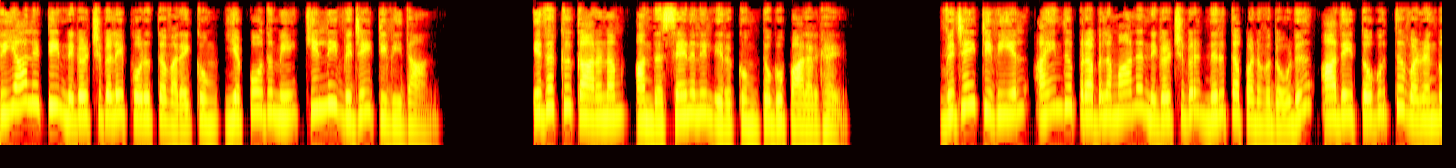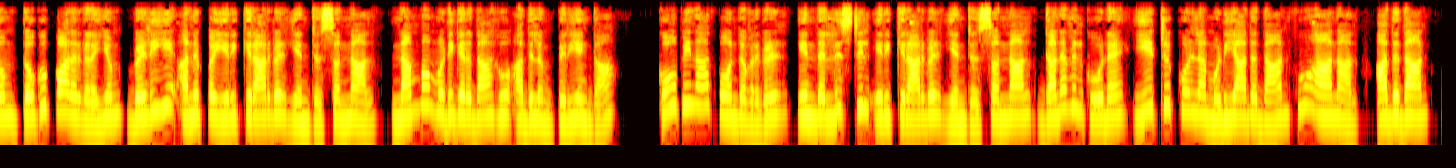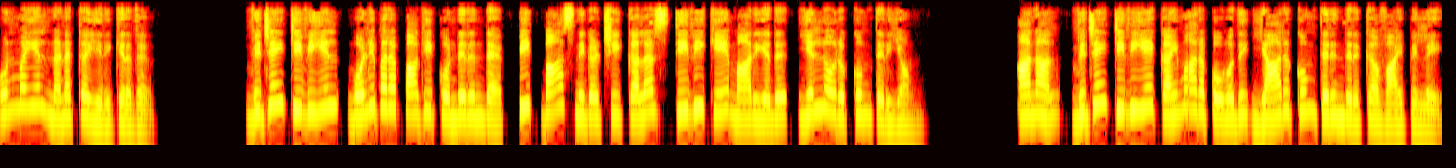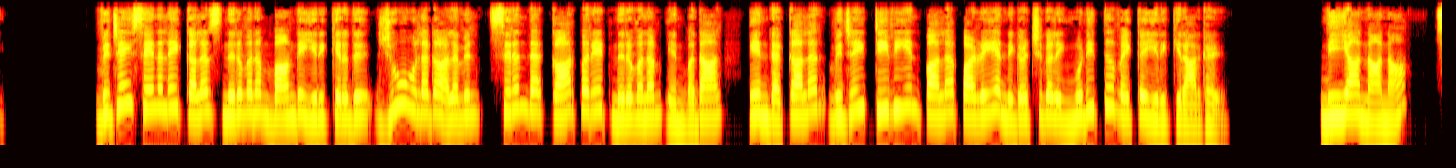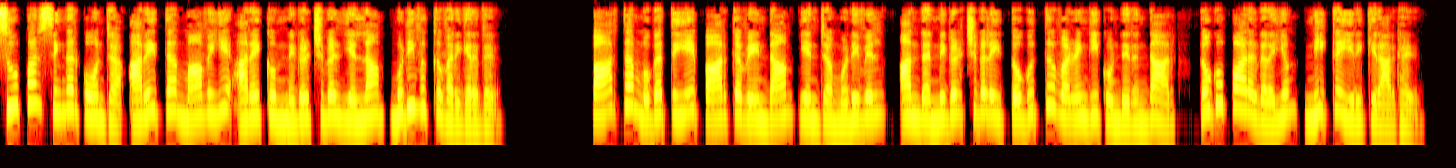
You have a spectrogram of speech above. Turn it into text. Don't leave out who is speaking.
Speaker 1: Reality நிகழ்ச்சிகளை பொறுத்த வரைக்கும் எப்போதுமே கில்லி விஜய் டிவி தான். இதற்கு காரணம் அந்த சேனலில் இருக்கும் தொகுப்பாளர்கள். விஜய் டிவியில் ஐந்து பிரபலமான நிகழ்ச்சிகள் நிறுத்தப்படுவதோடு அதை தொகுத்து வழங்கும் தொகுப்பாளர்களையும் வெளியே அனுப்ப இருக்கிறார்கள் என்று சொன்னால் நம்ப முடிகிறதாகு அதிலும் பிரியங்கா கோபிநாத் போன்றவர்கள் இந்த லிஸ்டில் இருக்கிறார்கள் என்று சொன்னால் கனவில் கூட ஏற்றுக்கொள்ள முடியாததான் ஹூ ஆனால் அதுதான் உண்மையில் நடக்க இருக்கிறது. விஜய் டிவியில் ஒளிபரப்பாகிக் கொண்டிருந்த பிக் பாஸ் நிகழ்ச்சி கலர்ஸ் டிவிக்கே மாறியது எல்லோருக்கும் தெரியும். ஆனால் விஜய் டிவியே கைமாறப் போவது யாருக்கும் தெரிந்திருக்க வாய்ப்பில்லை. விஜய் சேனலை கலர்ஸ் நிறுவனம் வாங்க இருக்கிறது. ஜூ உலக அளவில் சிறந்த கார்ப்பரேட் நிறுவனம் என்பதால் இந்த கலர் விஜய் டிவியின் பல பழைய நிகழ்ச்சிகளை முடித்து வைக்க இருக்கிறார்கள். நீயா நானா சூப்பர் சிங்கர் போன்ற அரைத்த மாவையே அரைக்கும் நிகழ்ச்சிகள் எல்லாம் முடிவுக்கு வருகிறது. பார்த்த முகத்தையே பார்க்க வேண்டாம் என்ற முடிவில் அந்த நிகழ்ச்சிகளை தொகுத்து வழங்கிக் கொண்டிருந்தார் தொகுப்பாளர்களையும் நீக்க இருக்கிறார்கள்.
